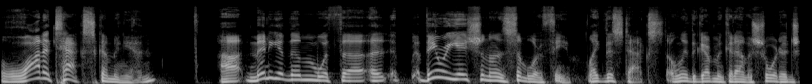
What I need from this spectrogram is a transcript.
A lot of texts coming in, uh, many of them with uh, a, a, variation on a similar theme, like this text. Only the government could have a shortage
